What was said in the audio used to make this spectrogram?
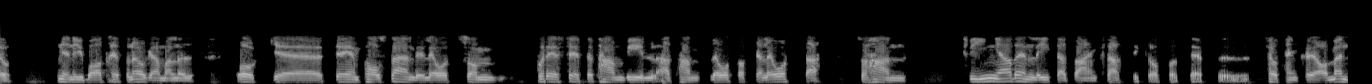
då. Den är ju bara 13 år gammal nu. Och eh, det är en Paul Stanley-låt som på det sättet han vill att hans låtar ska låta. Så han tvingar den lite att vara en klassiker på ett sätt. eh, Så tänker jag. Men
